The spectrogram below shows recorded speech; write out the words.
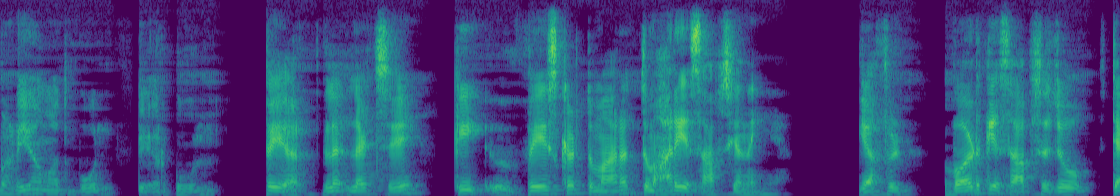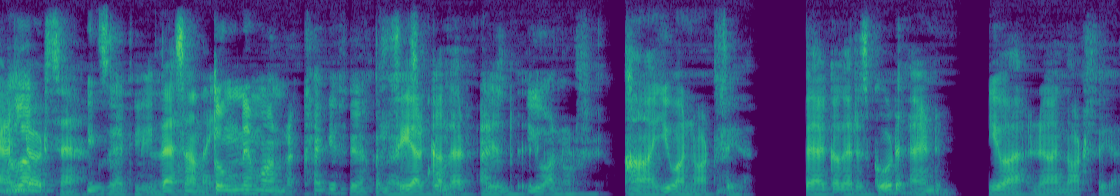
बढ़िया मत बोल फेयर बोल। फेयर लेट्स से कि फेस कट तुम्हारा तुम्हारे हिसाब से नहीं है। या फिर वर्ड के हिसाब से जो स्टैंडर्ड्स हैं एग्जैक्टली वैसा नहीं तुमने मान रखा है कि fair colour and is- you are not fair हाँ you are not fair. Fair color is good and you are, you are not fair.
